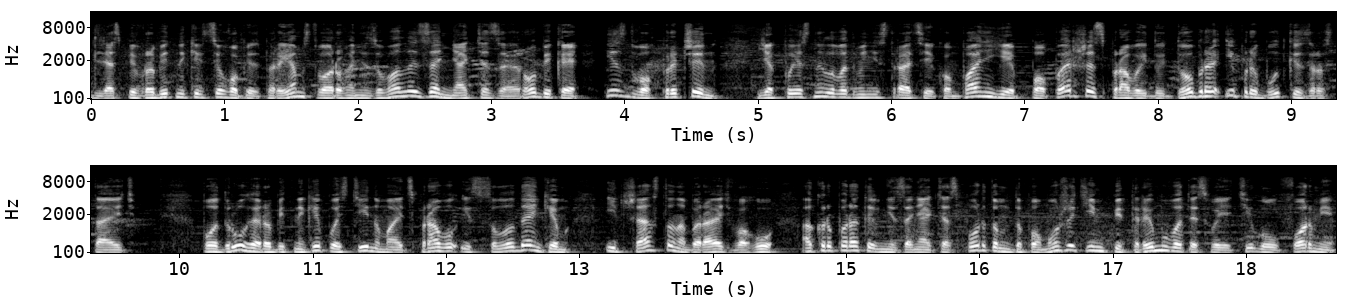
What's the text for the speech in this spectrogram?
Для співробітників цього підприємства організували заняття з аеробіки із двох причин. Як пояснили в адміністрації компанії, по-перше, справи йдуть добре і прибутки зростають. По-друге, робітники постійно мають справу із солоденьким і часто набирають вагу, а корпоративні заняття спортом допоможуть їм підтримувати своє тіло у формі.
